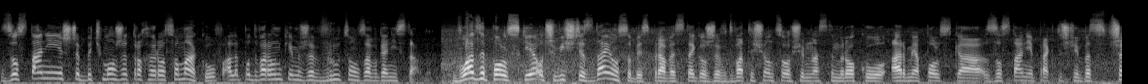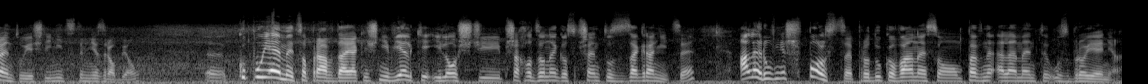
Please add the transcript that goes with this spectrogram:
Zostanie jeszcze być może trochę rosomaków, ale pod warunkiem, że wrócą z Afganistanu. Władze polskie oczywiście zdają sobie sprawę z tego, że w 2018 roku armia polska zostanie praktycznie bez sprzętu, jeśli nic z tym nie zrobią. E, Kupujemy co prawda jakieś niewielkie ilości przechodzonego sprzętu z zagranicy, ale również w Polsce produkowane są pewne elementy uzbrojenia.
